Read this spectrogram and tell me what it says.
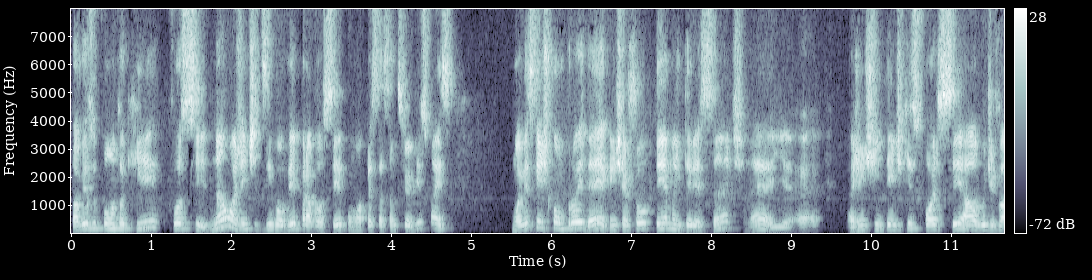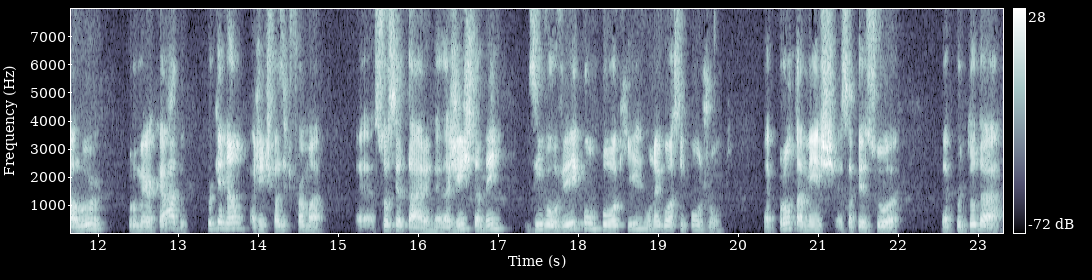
Talvez o ponto aqui fosse não a gente desenvolver para você com uma prestação de serviço, mas uma vez que a gente comprou a ideia, que a gente achou o tema interessante, né, e é, a gente entende que isso pode ser algo de valor para o mercado, por que não a gente fazer de forma é, societária, né, a gente também desenvolver e compor aqui um negócio em conjunto. É, prontamente, essa pessoa, é, por toda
